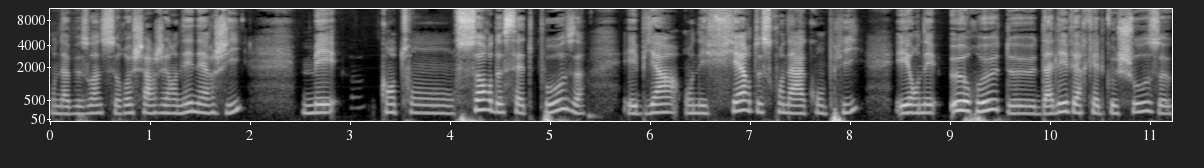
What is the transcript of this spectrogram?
on a besoin de se recharger en énergie, mais quand on sort de cette pause, eh bien, on est fier de ce qu'on a accompli et on est heureux d'aller vers quelque chose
